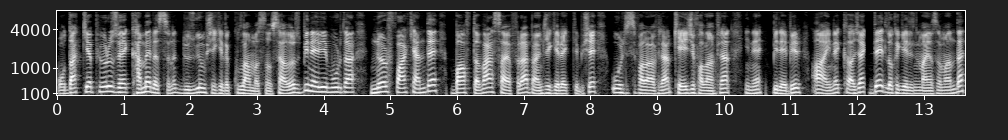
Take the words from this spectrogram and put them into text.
odak yapıyoruz ve kamerasını düzgün bir şekilde kullanmasını sağlıyoruz. Bir nevi burada nerf varken de buff da var Cypher'a bence gerekli bir şey. Ultisi falan filan, cage'i falan filan yine birebir aynı kalacak. Deadlock'a gelelim aynı zamanda.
